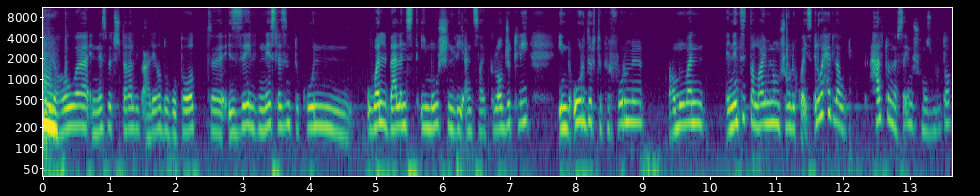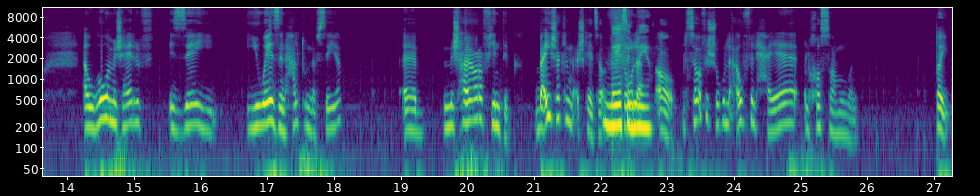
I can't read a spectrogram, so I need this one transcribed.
اللي هو الناس بتشتغل بيبقى عليها ضغوطات إزاي الناس لازم تكون well balanced emotionally and psychologically in order to perform عموما إن أنت تطلعي منهم شغل كويس. الواحد لو حالته النفسية مش مظبوطة أو هو مش عارف إزاي يوازن حالته النفسية مش هيعرف ينتج بأي شكل من الأشكال سواء في الشغل. آه سواء في الشغل أو في الحياة الخاصة عموما طيب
